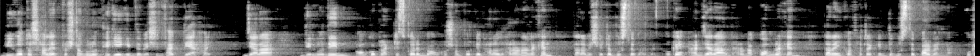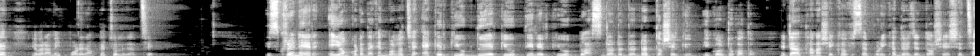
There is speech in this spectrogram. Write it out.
বিগত সালের প্রশ্নগুলো থেকেই কিন্তু বেশিরভাগ দেয়া হয়। যারা দীর্ঘদিন অঙ্ক প্র্যাকটিস করেন বা অঙ্ক সম্পর্কে ভালো ধারণা রাখেন, তারা বিষয়টা বুঝতে পারবেন ওকে আর যারা ধারণা কম রাখেন, তারা এই কথাটা কিন্তু বুঝতে পারবেন না ওকে এবার আমি পরের অঙ্কে চলে যাচ্ছি। স্ক্রিনের এই অঙ্কটা দেখেন, বলা হচ্ছে একের কিউব, দুইয়ের কিউব, তিনের cube plus dot dot dot দশের কিউব ইকুয়াল টু কত? এটা থানা শিক্ষা অফিসার পরীক্ষা দু হাজার দশে এসেছে।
